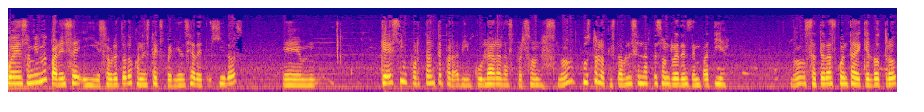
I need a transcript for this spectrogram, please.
Pues a mí me parece, y sobre todo con esta experiencia de tejidos, eh, que es importante para vincular a las personas, ¿no? Justo lo que establece el arte son redes de empatía. ¿no? O sea, te das cuenta de que el otro,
